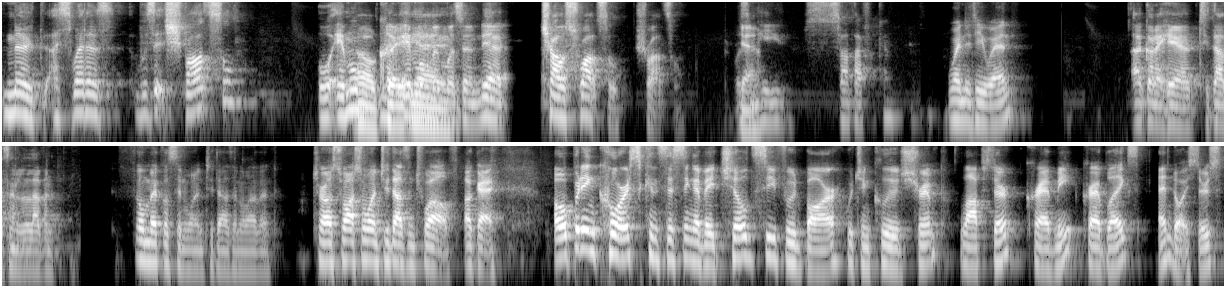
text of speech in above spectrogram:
no, I swear, there's was it Schwartzel or Immel? Oh, no, great, yeah, yeah. was in. Yeah, Charles Schwartzel. Schwartzel. Wasn't Yeah. he South African? When did he win? I got it here, 2011. Phil Mickelson won in 2011. Charles Schwarzenegger won 2012. Okay. Opening course consisting of a chilled seafood bar, which includes shrimp, lobster, crab meat, crab legs, and oysters.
